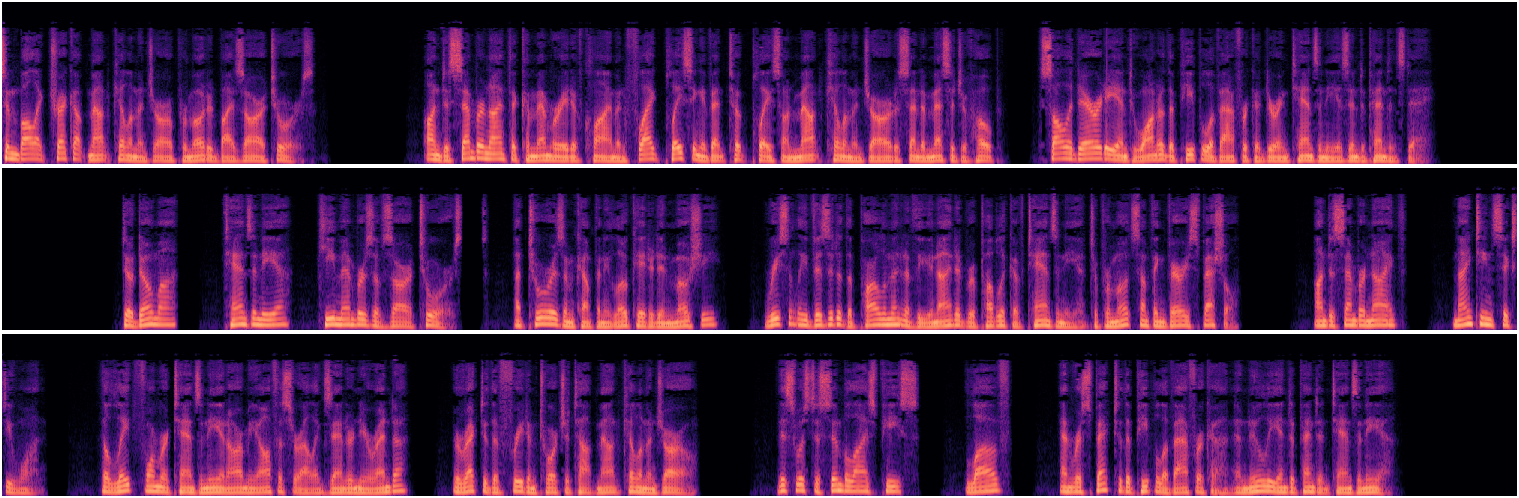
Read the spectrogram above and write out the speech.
Symbolic trek up Mount Kilimanjaro promoted by Zara Tours. On December 9th, a commemorative climb and flag placing event took place on Mount Kilimanjaro to send a message of hope, solidarity, and to honor the people of Africa during Tanzania's Independence Day. Dodoma, Tanzania, key members of Zara Tours, a tourism company located in Moshi, recently visited the Parliament of the United Republic of Tanzania to promote something very special. On December 9th, 1961. The late former Tanzanian Army officer Alexander Nyirenda erected the Freedom Torch atop Mount Kilimanjaro. This was to symbolize peace, love, and respect to the people of Africa and a newly independent Tanzania.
